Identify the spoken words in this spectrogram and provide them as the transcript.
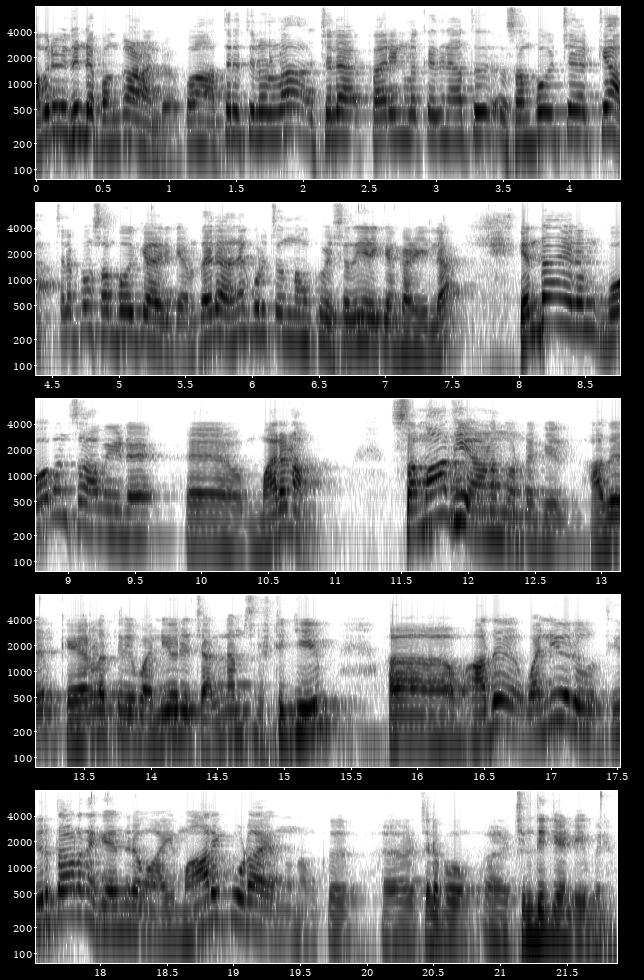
അവരും ഇതിന്റെ പങ്കാണല്ലോ. അപ്പോൾ അത്തരത്തിലുള്ള ചില കാര്യങ്ങളൊക്കെ ഇതിനകത്ത് സംഭവിച്ചേക്കാം. ചിലപ്പോൾ സംഭവിക്കാതിരിക്കാം. എന്തായാലും അതിനെക്കുറിച്ചൊന്നും നമുക്ക് വിശദീകരിക്കാൻ കഴിയില്ല. എന്തായാലും ഗോപൻ സ്വാമിയുടെ മരണം സമാധിയാണെന്നുണ്ടെങ്കിൽ അത് കേരളത്തിൽ വലിയൊരു ചലനം സൃഷ്ടിക്കുകയും അത് വലിയൊരു തീർത്ഥാടന കേന്ദ്രമായി മാറിക്കൂടാ എന്ന് നമുക്ക് ചിലപ്പോൾ ചിന്തിക്കേണ്ടിയും വരും.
